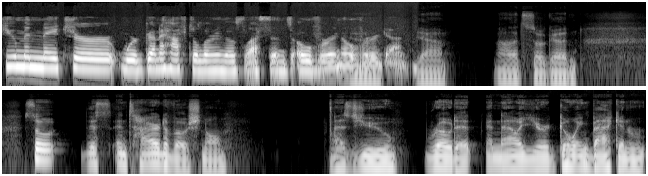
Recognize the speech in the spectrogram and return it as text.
human nature we're going to have to learn those lessons over and over Yeah. again. Yeah. Oh, that's so good. So this entire devotional, as you wrote it, and now you're going back and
